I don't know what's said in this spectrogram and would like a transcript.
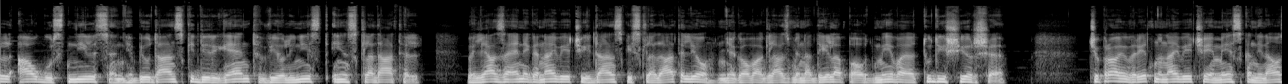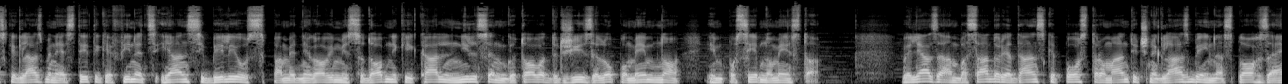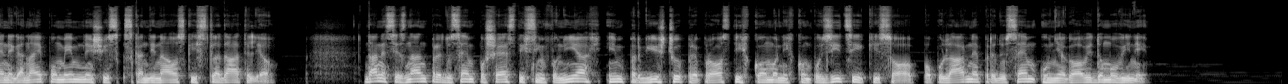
Karl August Nielsen je bil danski dirigent, violinist in skladatelj. Velja za enega največjih danskih skladateljev, njegova glasbena dela pa odmevajo tudi širše. Čeprav je verjetno največje ime skandinavske glasbene estetike finec Jan Sibelius, pa med njegovimi sodobniki Karl Nielsen gotovo drži zelo pomembno in posebno mesto. Velja za ambasadorja danske postromantične glasbe in nasploh za enega najpomembnejših skandinavskih skladateljev. Danes je znan predvsem po šestih simfonijah in prgišču preprostih komornih kompozicij, ki so popularne predvsem v njegovi domovini.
